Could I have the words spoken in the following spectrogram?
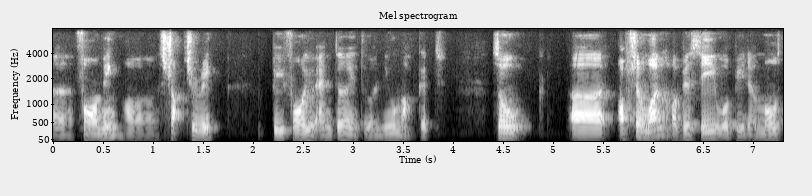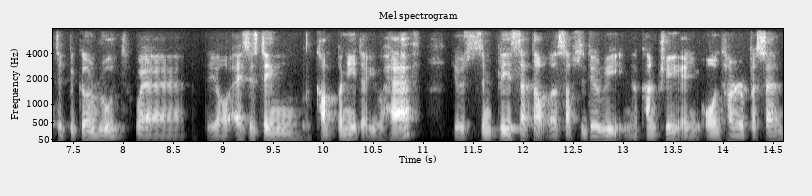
uh, forming or structuring before you enter into a new market. So option one obviously will be the most typical route where your existing company that you have you simply set up a subsidiary in the country and you own 100%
